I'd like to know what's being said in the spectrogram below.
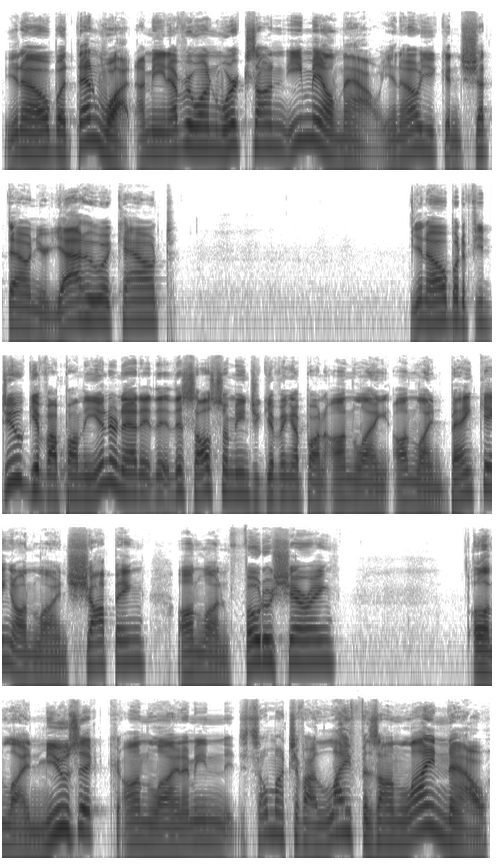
You know, but then what? I mean, everyone works on email now, you know? You can shut down your Yahoo account. You know, but if you do give up on the internet, it, this also means you're giving up on online online banking, online shopping, online photo sharing. Online music, online. I mean, so much of our life is online now.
